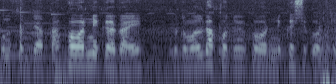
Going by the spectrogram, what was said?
पुन्हा सध्या आता फवारणी करत आहे. तर तुम्हाला दाखवतो मी फवारणी कशी करतो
